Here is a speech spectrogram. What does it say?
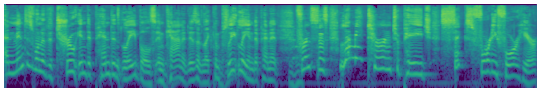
And Mint is one of the true independent labels in Canada, isn't it? Like completely independent. Mm-hmm. For instance, let me turn to page 644 here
